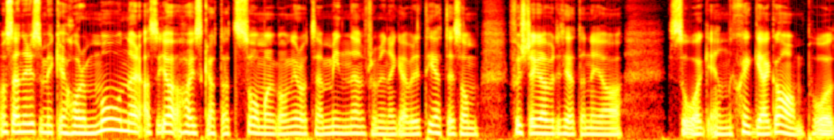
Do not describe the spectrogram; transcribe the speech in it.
Och sen är det så mycket hormoner. Alltså jag har ju skrattat så många gånger åt så minnen från mina graviditeter. Som första graviditeten när jag såg en skäggagam på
